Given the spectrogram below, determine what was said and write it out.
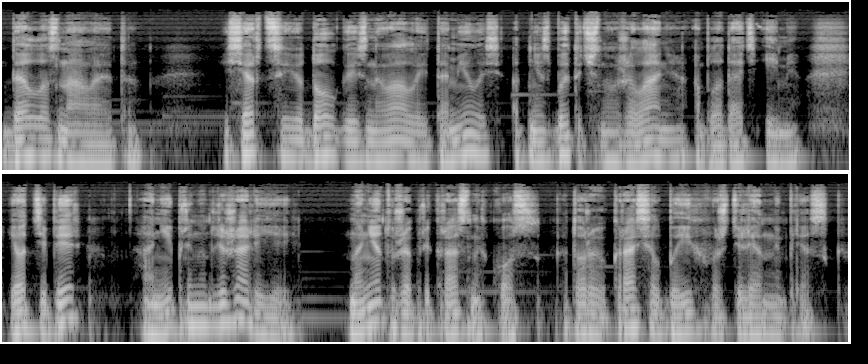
Делла знала это — и сердце ее долго изнывало и томилось от несбыточного желания обладать ими. И вот теперь они принадлежали ей, но нет уже прекрасных кос, который украсил бы их вожделенный блеск.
